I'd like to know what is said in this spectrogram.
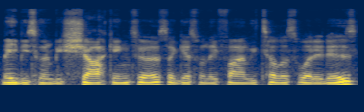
maybe is going to be shocking to us. I guess when they finally tell us what it is.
